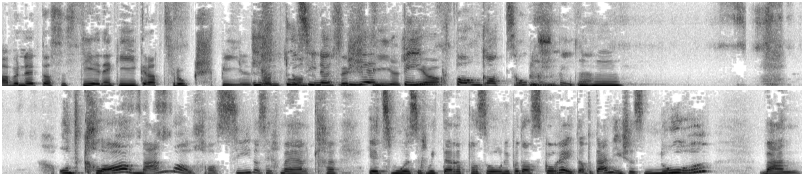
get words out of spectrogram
Aber nicht, dass es die Energie gerade zurückspielt Ich und, und sie nicht wie ein. Ja. Mhm. Ping-Pong gerade zurückspielen. Und klar, manchmal kann es sein, dass ich merke, jetzt muss ich mit dieser Person über das reden. Aber dann ist es nur, wenn,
